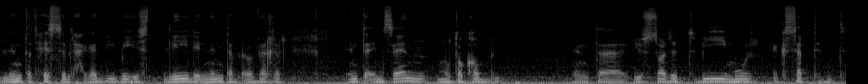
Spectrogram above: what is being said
اللي انت تحس بالحاجات دي بس ليه؟ لإن انت في الأول الآخر انت إنسان متقبل. انت you started to be more accepted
